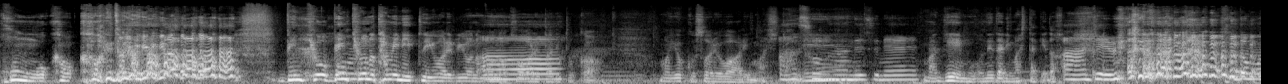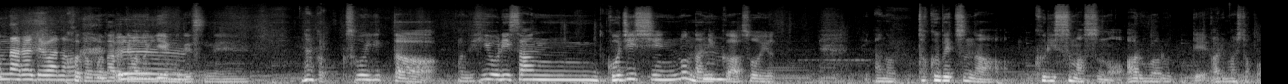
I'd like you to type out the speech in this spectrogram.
本を買わ買われたり勉強勉強のためにと言われるようなものを買われたりとかまあ、よくそれはありましたね。あそうなんですね。まあ、ゲームをねだりましたけど。あゲーム。子供ならではの。子供ならではのゲームですね。なんかそういったあの日和さんご自身の何かそういう、あの特別なクリスマスのあるあるってありましたか？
